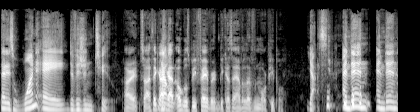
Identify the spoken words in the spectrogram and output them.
that is one A Division Two. All right. So I think I got Oglesby favored because I have 11 more people. Yes, and then and then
